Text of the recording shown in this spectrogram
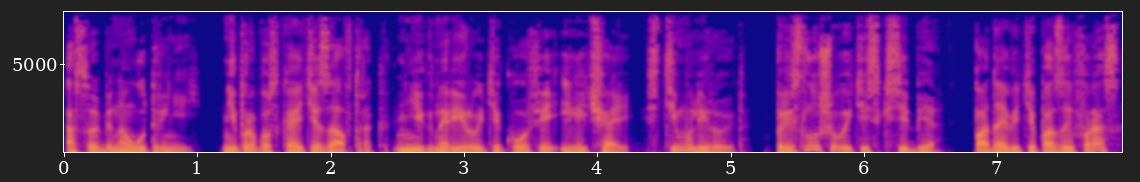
особенно утренней. Не пропускайте завтрак, не игнорируйте кофе или чай, стимулирует. Прислушивайтесь к себе. Подавите позыв раз,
